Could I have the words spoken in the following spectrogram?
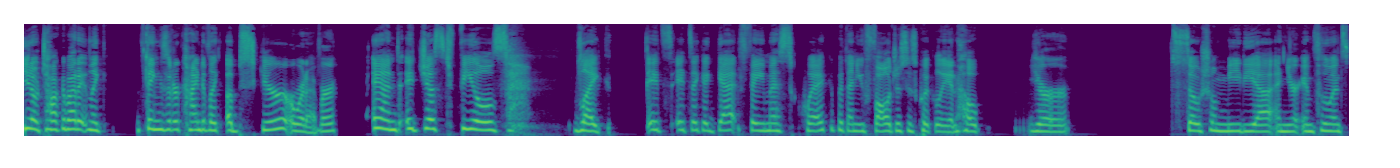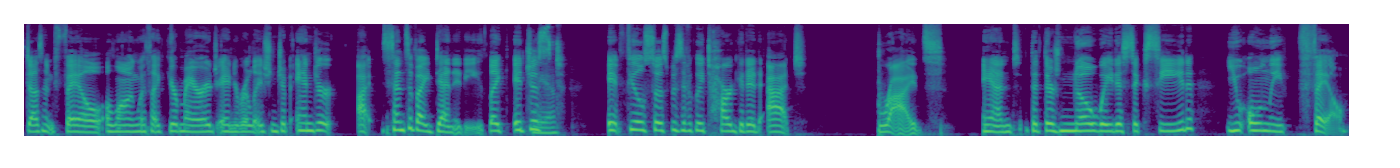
you know talk about it in like things that are kind of like obscure or whatever. And it just feels like it's it's like a get famous quick but then you fall just as quickly and hope your social media and your influence doesn't fail along with like your marriage and your relationship and your sense of identity. Like it just it feels so specifically targeted at brides and that there's no way to succeed. You only fail.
